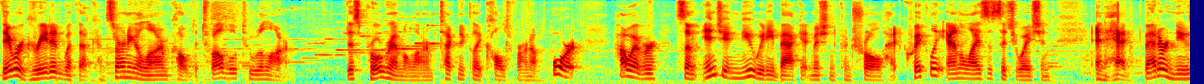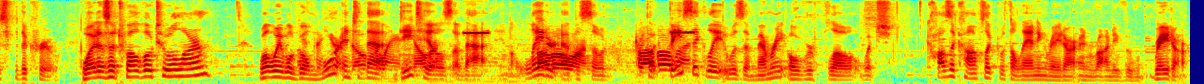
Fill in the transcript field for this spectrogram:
they were greeted with a concerning alarm called the 1202 alarm. This program alarm technically called for an abort, however, some ingenuity back at Mission Control had quickly analyzed the situation and had better news for the crew. What is a 1202 alarm? Well, we will go more into that details of that in a later episode, but basically it was a memory overflow which caused a conflict with the landing radar and rendezvous radar.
